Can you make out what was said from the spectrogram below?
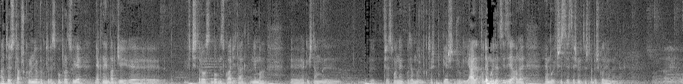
a to jest sztab szkoleniowy, który współpracuje jak najbardziej y, y, w czteroosobowym składzie, tak? Tu nie ma y, jakichś tam y, y, przesłanek ku temu, żeby ktoś pierwszy, drugi. Ja podejmuję decyzję, ale ja mówię, wszyscy jesteśmy w tym sztabie szkoleniowym. Tak? Pytanie, bo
